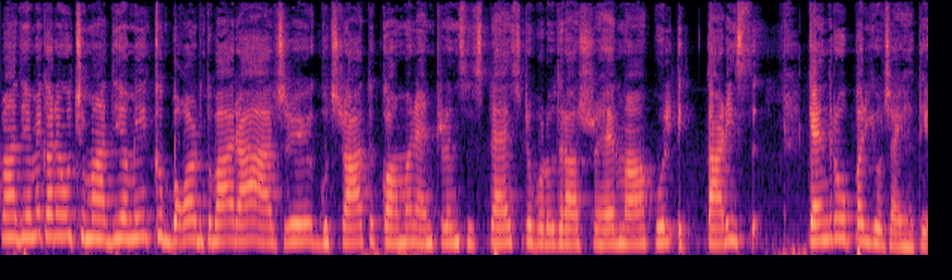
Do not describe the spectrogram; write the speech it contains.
માધ્યમિક અને ઉચ્ચ માધ્યમિક બોર્ડ દ્વારા આજે Gujarat common entrance test Vadodara શહેરમાં કુલ એકતાળીસ કેન્દ્રો ઉપર યોજાઈ હતી.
